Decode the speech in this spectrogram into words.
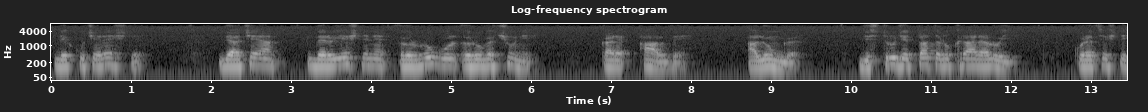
le cucerește. De aceea dăruiește-ne rugul rugăciunii, care arde, alungă, distruge toată lucrarea lui, curățește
